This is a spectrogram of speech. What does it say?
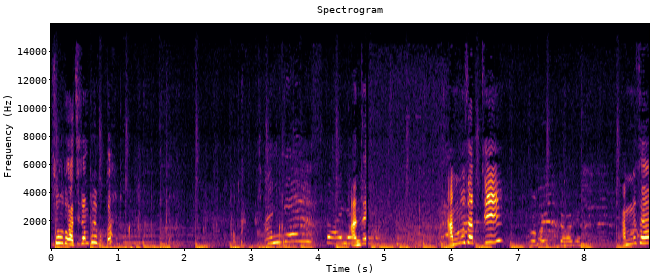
수호도 같이 점프해볼까? 안 돼. 안 무섭지? 안 무서워?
